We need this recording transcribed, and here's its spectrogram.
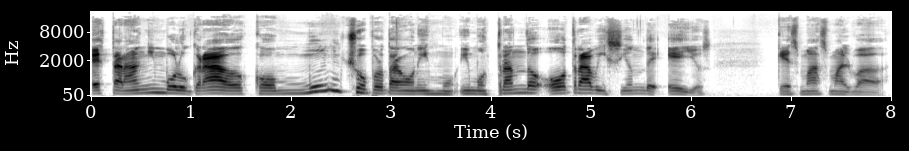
estarán involucrados con mucho protagonismo y mostrando otra visión de ellos que es más malvada.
